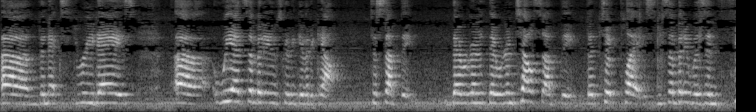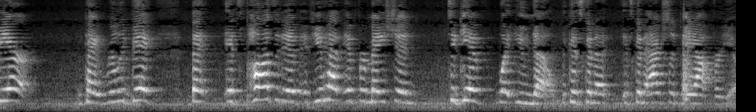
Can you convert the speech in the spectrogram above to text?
um, the next three days, uh, we had somebody who was going to give an account to something. They were going to they were going to tell something that took place, and somebody was in fear. Okay, really big, but it's positive if you have information to give what you know because it's gonna it's gonna actually pay out for you.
